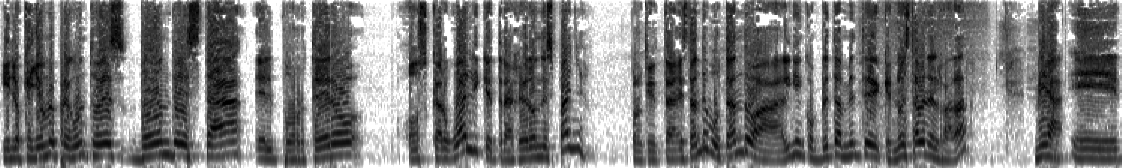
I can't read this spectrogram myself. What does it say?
Y lo que yo me pregunto es, ¿dónde está el portero Oscar Wally que trajeron de España? Porque están debutando a alguien completamente que no estaba en el radar. Mira, eh,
